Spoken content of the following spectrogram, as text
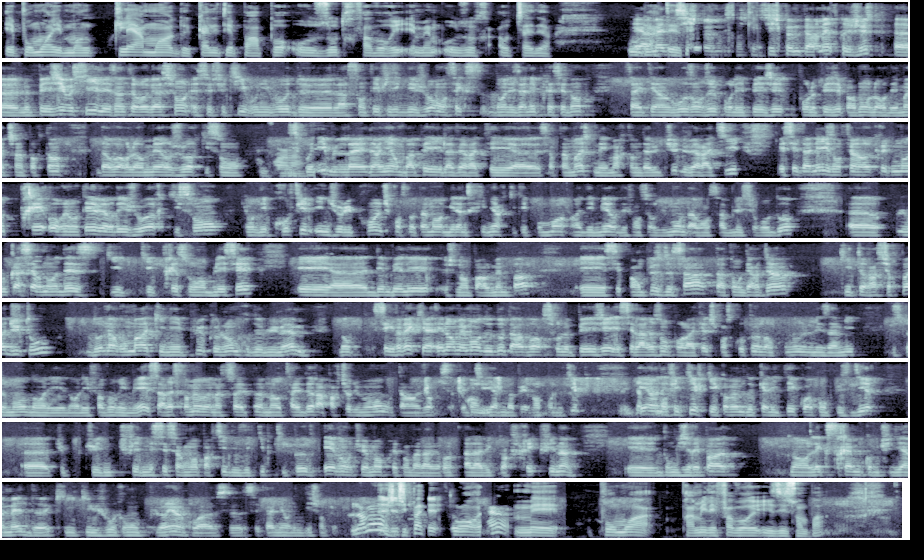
Et pour moi, il manque clairement de qualité par rapport aux autres favoris et même aux autres outsiders. Et Ahmed, si je, peux, okay. si je peux me permettre, juste euh, le PSG aussi, les interrogations, elles se situent au niveau de la santé physique des joueurs. On sait que dans les années précédentes, ça a été un gros enjeu pour les PSG, pour le PSG, pardon, lors des matchs importants, d'avoir leurs meilleurs joueurs qui sont voilà. disponibles. L'année dernière, Mbappé, il avait raté euh, certains matchs, Neymar comme d'habitude, Verratti. Et cette année, ils ont fait un recrutement très orienté vers des joueurs qui sont qui ont des profils injury prone. Je pense notamment à Milan Skriniar, qui était pour moi un des meilleurs défenseurs du monde avant sa blessure au dos. Euh, Lucas Hernandez, qui est, qui est, très souvent blessé. Et euh, Dembélé, je n'en parle même pas. Et en plus de ça, tu as ton gardien qui te rassure pas du tout. Donnarumma qui n'est plus que l'ombre de lui-même. Donc c'est vrai qu'il y a énormément de doutes à avoir sur le PSG et c'est la raison pour laquelle je pense qu'aucun d'entre nous ne les a mis justement dans les, dans les favoris. Mais ça reste quand même un outsider, à partir du moment où tu as un joueur qui s'appelle Kylian Mbappé dans ton équipe et un effectif qui est quand même de qualité, quoi qu'on puisse dire. Euh, tu, tu, tu, fais nécessairement partie des équipes qui peuvent éventuellement prétendre à la, à la victoire finale. Et donc j'irai pas dans l'extrême, comme tu dis Ahmed, qui, qui joueront plus rien quoi cette année en Ligue des Champions. Non, non, je dis pas qu'ils joueront rien, mais pour moi, parmi les favoris, ils y sont pas.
